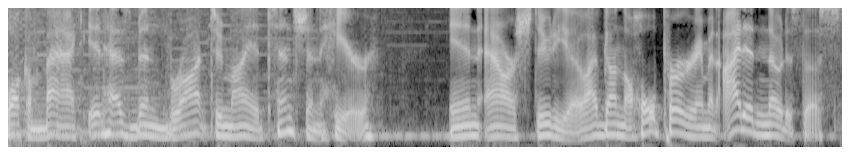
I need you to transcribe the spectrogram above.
Welcome back. It has been brought to my attention here in our studio. I've gone the whole program and I didn't notice this.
